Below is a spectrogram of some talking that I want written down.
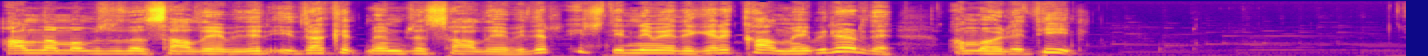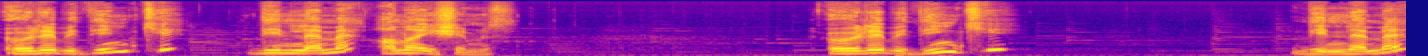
anlamamızı da sağlayabilir, idrak etmemizi de sağlayabilir. Hiç dinlemeye de gerek kalmayabilirdi ama öyle değil. Öyle bir din ki dinleme ana işimiz. Öyle bir din ki dinleme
